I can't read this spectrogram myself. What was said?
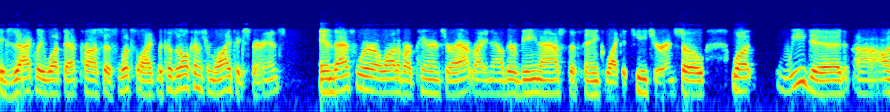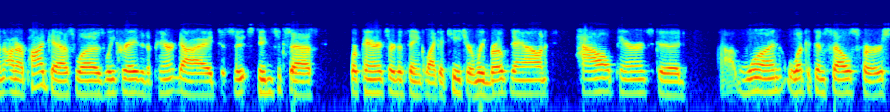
exactly what that process looks like because it all comes from life experience. And that's where a lot of our parents are at right now. They're being asked to think like a teacher. And so what we did uh, on, on our podcast was we created a parent guide to student success where parents are to think like a teacher. And we broke down how parents could, uh, one, look at themselves first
